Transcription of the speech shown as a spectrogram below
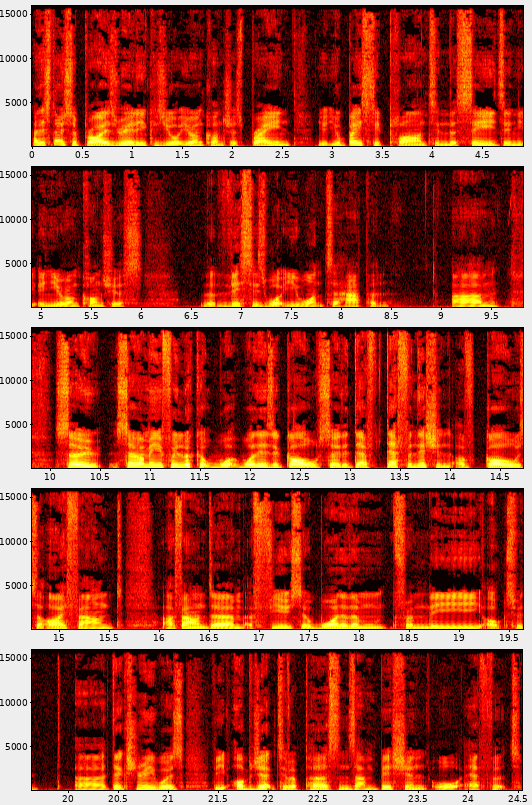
And it's no surprise really, because your your unconscious brain, you're basically planting the seeds in in your unconscious that this is what you want to happen. Um, so, so I mean, if we look at what what is a goal, so the def- definition of goals that I found, I found um, a few. So one of them from the Oxford uh, Dictionary was the object of a person's ambition or effort.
